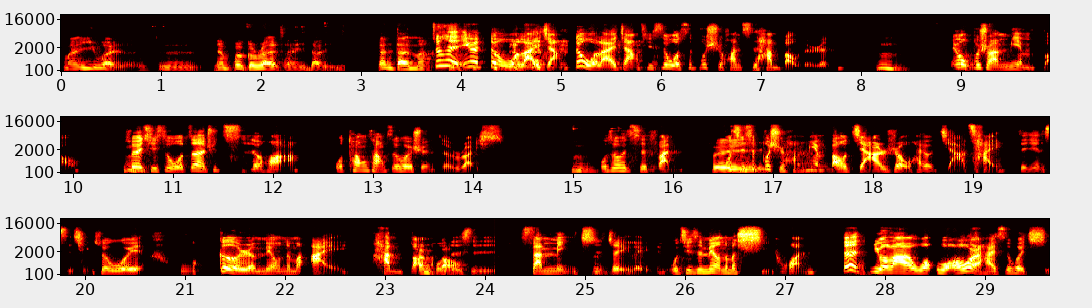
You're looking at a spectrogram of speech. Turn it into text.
蛮意外的，就是像 burger rice 和意大利面，丹丹嘛，就是因为对我来讲，对我来讲，其实我是不喜欢吃汉堡的人，嗯，因为我不喜欢面包，所以嗯其实我真的去吃的话，我通常是会选择 rice，嗯，我是会吃饭。我其实不喜欢面包夹肉还有夹菜这件事情，所以我也我个人没有那么爱汉堡或者是三明治嗯这一类的，我其实没有那么喜欢。但有啦，我我偶尔还是会吃。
